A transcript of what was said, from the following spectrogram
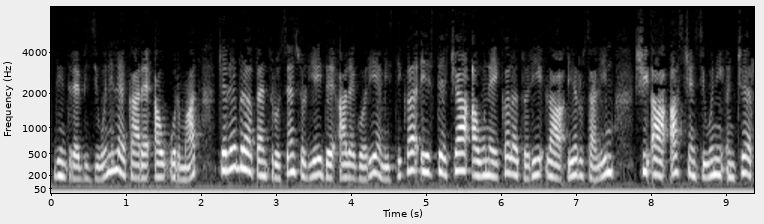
Dintre viziunile care au urmat, celebră pentru sensul ei de alegorie mistică este cea a unei călătorii la Ierusalim și a ascensiunii în cer,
